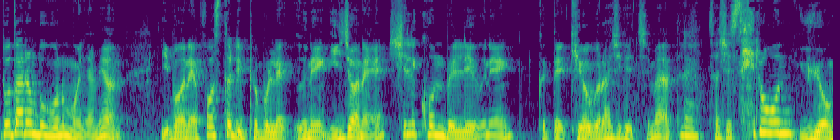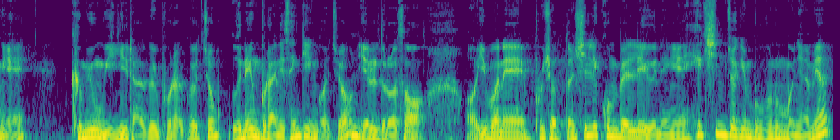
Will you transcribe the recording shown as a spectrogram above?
또 다른 부분은 뭐냐면 이번에 First Republic 은행 이전에 실리콘밸리 은행 그때 기억을 하시겠지만 네. 사실 새로운 유형의 금융 위기라고 보라고요. 좀 은행 불안이 생긴 거죠. 음. 예를 들어서 어, 이번에 보셨던 실리콘밸리 은행의 핵심적인 부분은 뭐냐면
